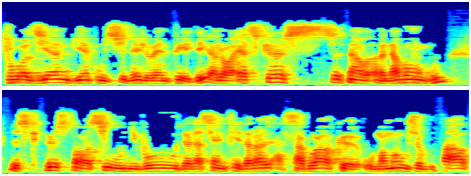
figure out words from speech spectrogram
Troisième, bien positionné, le NPD. Alors, est-ce que c'est un avant-goût de ce qui peut se passer au niveau de la scène fédérale, à savoir qu'au moment où je vous parle,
